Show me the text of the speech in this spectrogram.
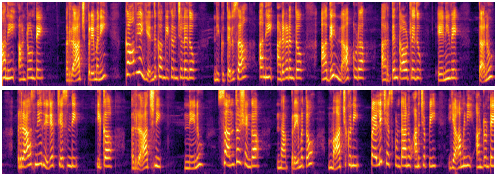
అని అంటుంటే రాజ్ ప్రేమని కావ్య ఎందుకు అంగీకరించలేదో నీకు తెలుసా? అని అడగడంతో అదే నాకు కూడా అర్థం కావట్లేదు. ఎనీవే తను రాజ్ని రిజెక్ట్ చేసింది. ఇక రాజ్ని నేను సంతోషంగా నా ప్రేమతో మార్చుకుని పెళ్ళి చేసుకుంటాను అని చెప్పి యామిని అంటుంటే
